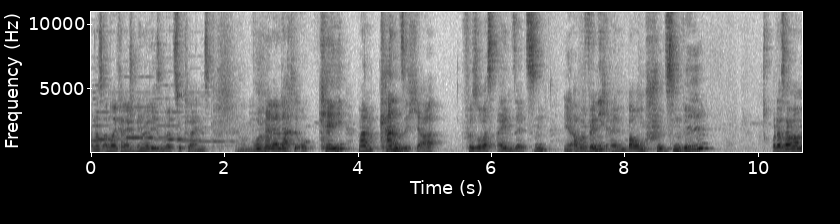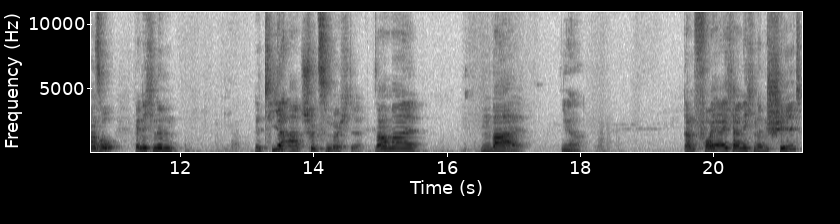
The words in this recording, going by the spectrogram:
Und das andere kann ich schon nicht mehr lesen, weil es zu klein ist. Wo ich mir dann dachte, okay, man kann sich ja für sowas einsetzen, Ja. aber wenn ich einen Baum schützen will, oder sagen wir mal so, wenn ich einen, eine Tierart schützen möchte, sagen wir mal einen Wal, ja. dann feuere ich ja nicht einen Schild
